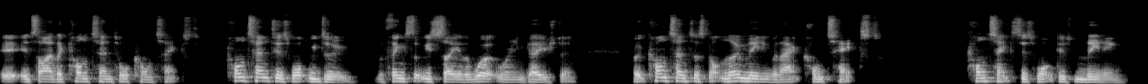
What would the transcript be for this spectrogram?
it's either content or context. Content is what we do, the things that we say, the work we're engaged in. But content has got no meaning without context. Context is what gives meaning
